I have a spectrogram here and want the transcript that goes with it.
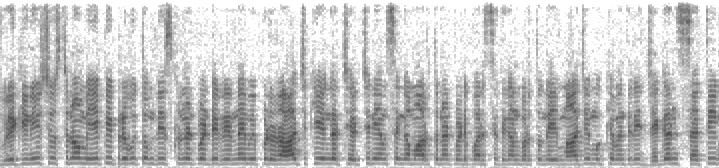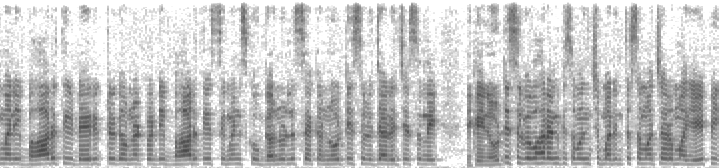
ఇస్ బ్రేకింగ్ న్యూస్ చూస్తున్నాం. ఏపీ ప్రభుత్వం తీసుకున్నటువంటి నిర్ణయం ఇప్పుడు రాజకీయంగా చర్చనీయాంశంగా మారుతున్నటువంటి పరిస్థితి కనబడుతుంది. మాజీ ముఖ్యమంత్రి జగన్ సతీమణి భారతి డైరెక్టర్గా ఉన్నటువంటి భారతీ సిమెంట్స్కు గనుల శాఖ నోటీసులు జారీ చేసింది. ఇక ఈ నోటీసుల వ్యవహారానికి సంబంధించి మరింత సమాచారం మా ఏపీ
